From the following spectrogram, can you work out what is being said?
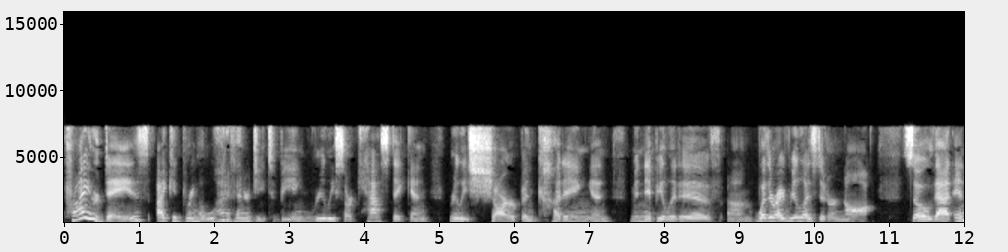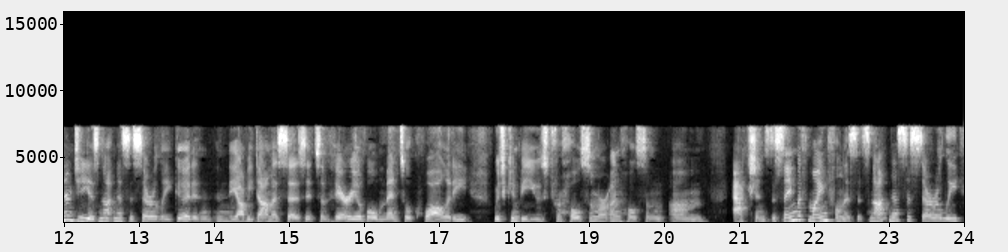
prior days, I could bring a lot of energy to being really sarcastic and really sharp and cutting and manipulative, um, whether I realized it or not. So that energy is not necessarily good. And, and, the Abhidhamma says it's a variable mental quality which can be used for wholesome or unwholesome um, actions. The same with mindfulness. It's not necessarily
